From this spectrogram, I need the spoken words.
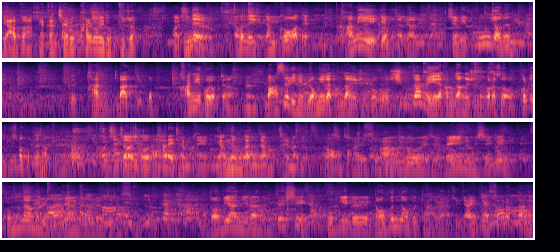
야바 약간 제로 칼로리 높죠? 아 진짜요? 아 근데 이게 그거 같아. 감히 얘기해보자면 지금 이 콩전은 그 간, 맛, 이 간이 거의 없잖아. 네. 맛을 이미 명예가 담당해 주는 거고 식감을 얘가 담당해 주는 거라서 그렇게 느낄 수밖에 없다 생각해. 어, 진짜 이거 어. 탈에 잘 맞아요. 양념 간장 잘 만들었어. 어. 저희 다음으로 이제 메인 음식인 곰나물 너비안이 올려드렸습니다. 너비안이라는 뜻이 고기를 너분너분하게 아주 얇게 썰었다는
